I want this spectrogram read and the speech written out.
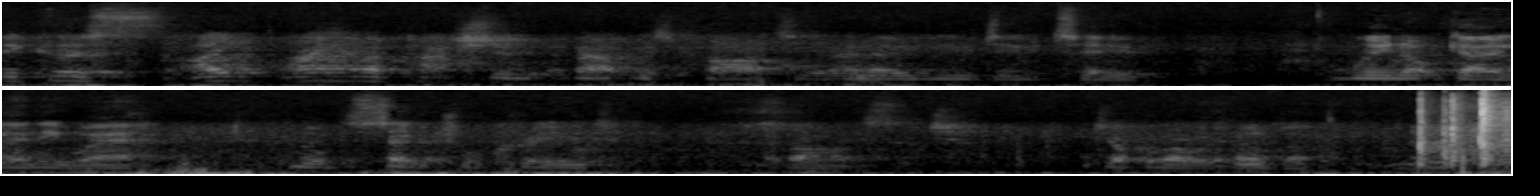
because I, I have a passion about this party, and I know you do too. We're not going anywhere, nor the central creed of our 本当だ。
